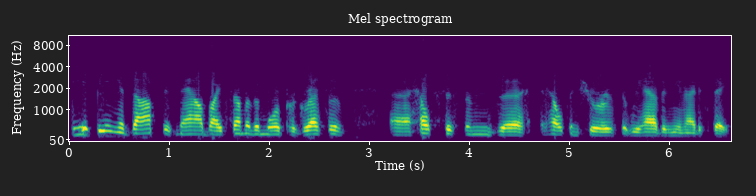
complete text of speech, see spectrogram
see it being adopted now by some of the more progressive uh, health systems, uh, health insurers that we have in the United States.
